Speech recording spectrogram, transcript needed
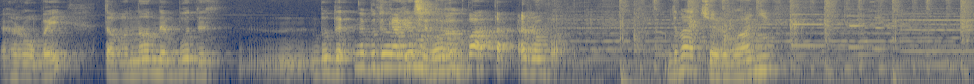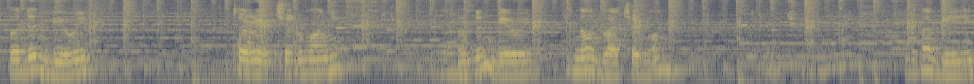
грубий, то воно не буде, буде, Не буде скажімо, горбата робота. Два червоні, один білий, три червоні, один білий, знову два червоні, два білі.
